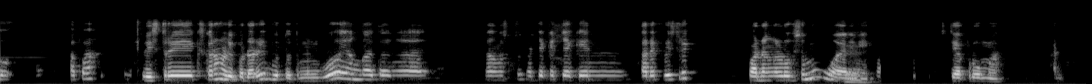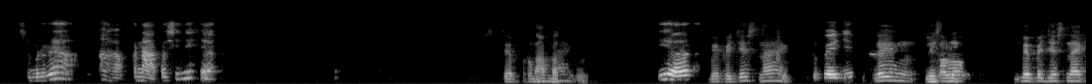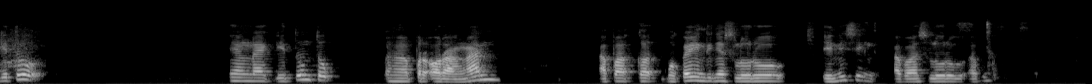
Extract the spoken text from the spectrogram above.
apa listrik sekarang lebih pada ribut tuh temen gue yang katanya langsung ngecek-ngecekin tarif listrik pada ngeluh semua Iya. ini setiap rumah. Sebenarnya ah, kenapa sih nih ya? setiap rumah Kenapa naik tuh? Iya, BPJS naik BPJS Enggak yang Listrik. kalau BPJS naik itu yang naik itu untuk eh, perorangan apa ke pokoknya intinya seluruh ini sih apa seluruh apa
